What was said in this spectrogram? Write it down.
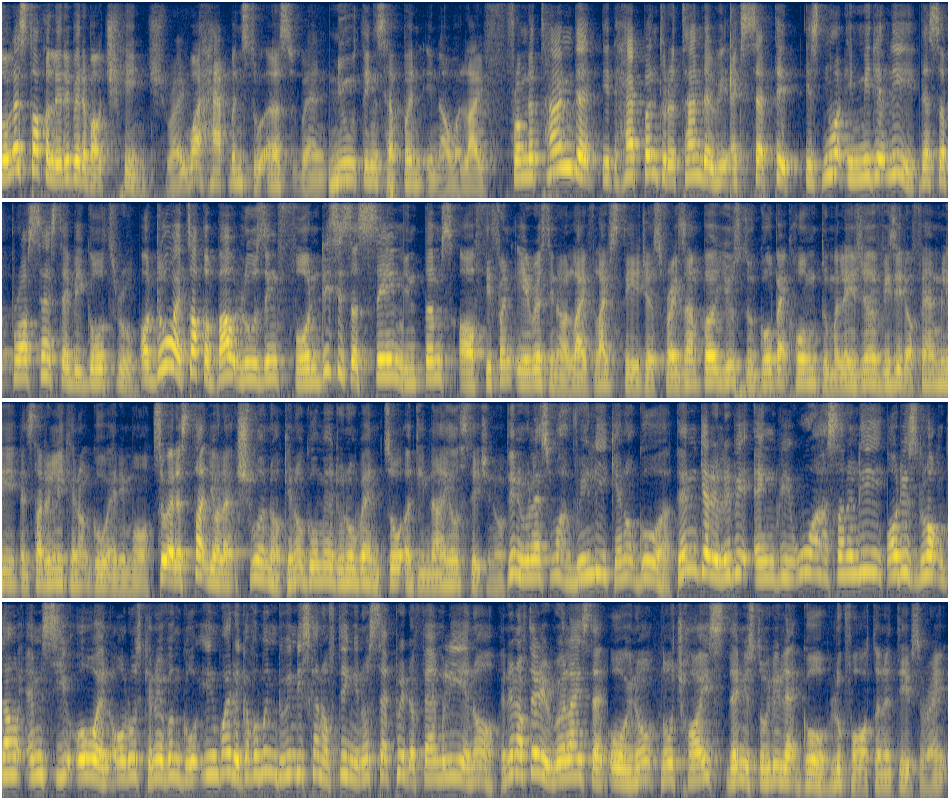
So let's talk a little bit about change, right? What happens to us when new things happen in our life? From the time that it happened to the time that we accept it, it's not immediately. There's a process that we go through. Although I talk about losing phone, this is the same in terms of different areas in our life, life stages. For example, used to go back home to Malaysia, visit your family, and suddenly cannot go anymore. So at the start, you're like, sure no, cannot go man, I don't know when. So a denial stage, you know. Then you realize, wow, really cannot go. Uh? Then get a little bit angry. Wow, suddenly all this lockdown, MCO, and all those cannot even go in. Why the government doing this kind of thing? You know, separate the family and all. And then after they realize that, oh, you know, no choice, then you slowly let go, look for alternatives, right?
